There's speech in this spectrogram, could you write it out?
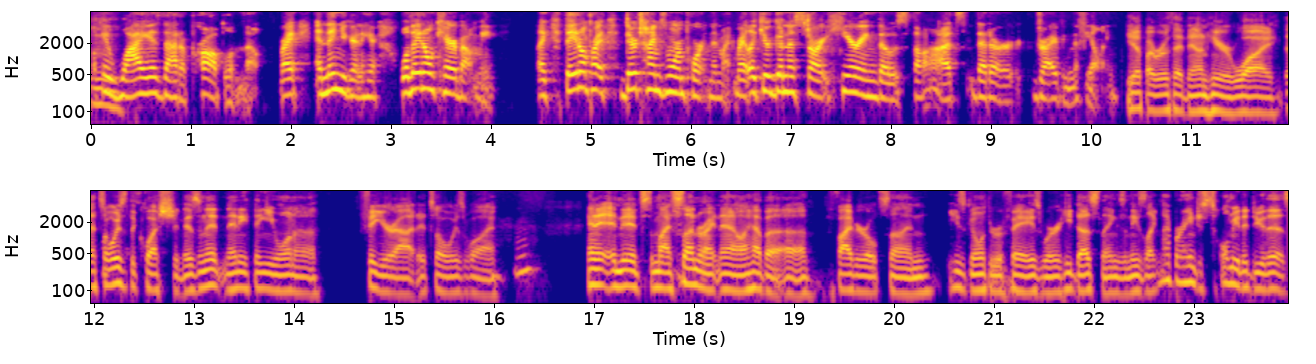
okay, mm. why is that a problem though? Right. And then you're going to hear, well, they don't care about me. Like they don't probably, their time's more important than mine, right? Like you're going to start hearing those thoughts that are driving the feeling. Yep. I wrote that down here. Why? That's always the question, isn't it? And anything you want to figure out, it's always why. Mm-hmm and, and it's my son right now. I have a, a five year old son. He's going through a phase where he does things and he's like, my brain just told me to do this,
